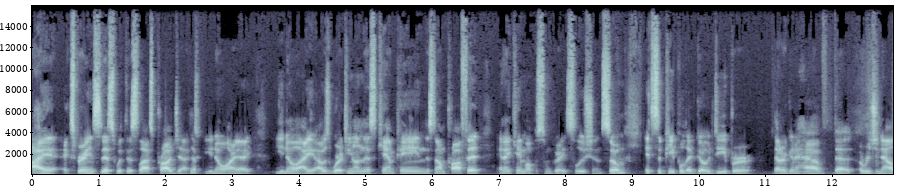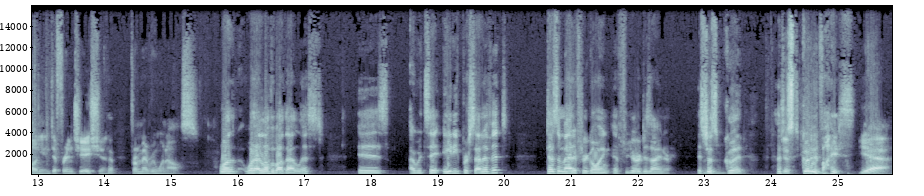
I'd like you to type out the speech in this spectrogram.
I experienced this with this last project. Yep. You know, I, you know, I, I was working on this campaign, this nonprofit, and I came up with some great solutions. So Mhm. it's the people that go deeper that are going to have that originality and differentiation Yep. from everyone else. Well, what I love about that list is I would say 80% of it doesn't matter if you're going if you're a designer. It's just Mm. good. Just good advice. Yeah,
